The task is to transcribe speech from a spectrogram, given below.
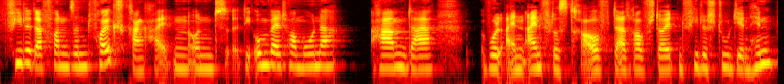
viele davon sind Volkskrankheiten und die Umwelthormone haben da wohl einen Einfluss drauf. Darauf deuten viele Studien hin.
